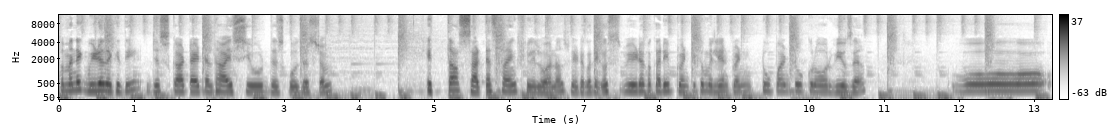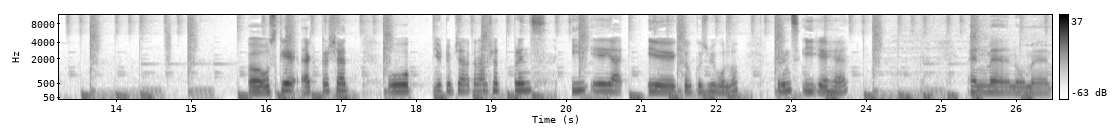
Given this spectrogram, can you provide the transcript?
तो मैंने एक वीडियो देखी थी, जिसका टाइटल था I sued the school system इतना सेटिस्फाइंग फील हुआ ना उस वीडियो को देख, उस वीडियो पे करीब twenty two million two point two crore views हैं। वो उसके एक्टर शायद, वो यूट्यूब चैनल का नाम शायद प्रिंस ई ए या ए कुछ भी बोल प्रिंस ई ए है। And man oh man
